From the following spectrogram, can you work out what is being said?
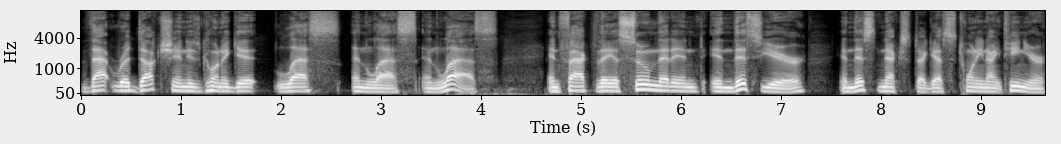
that reduction is going to get less and less and less. In fact, they assume that in in this year, in this next, I guess, 2019 year,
